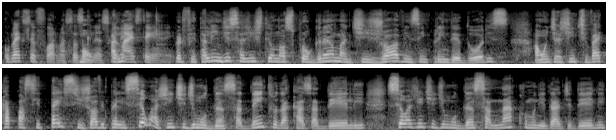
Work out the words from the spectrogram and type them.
como é que você forma essas Bom, crianças? O que mais tem aí? Perfeito. Além disso, a gente tem o nosso programa de jovens empreendedores, onde a gente vai capacitar esse jovem para ele ser o agente de mudança dentro da casa dele, ser o agente de mudança na comunidade dele.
